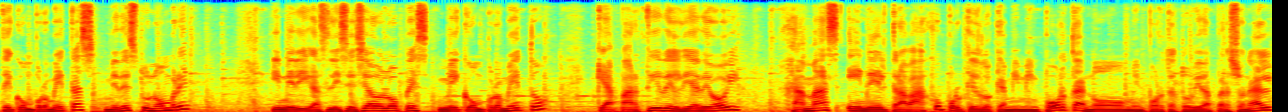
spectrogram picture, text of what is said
te comprometas, me des tu nombre y me digas, licenciado López, me comprometo que a partir del día de hoy, jamás en el trabajo, porque es lo que a mí me importa, no me importa tu vida personal,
